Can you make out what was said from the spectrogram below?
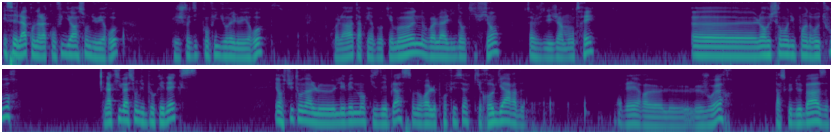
Et c'est là qu'on a la configuration du héros. J'ai choisi de configurer le héros. Voilà, tu as pris un Pokémon. Voilà l'identifiant. Ça, je vous ai déjà montré. L'enregistrement du point de retour l'activation du Pokédex. Et ensuite, on a l'événement qui se déplace. On aura le professeur qui regarde vers euh, le, joueur. Parce que de base,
